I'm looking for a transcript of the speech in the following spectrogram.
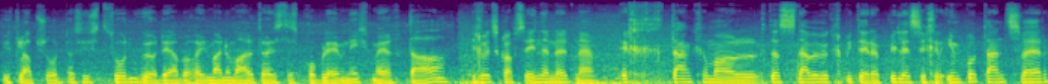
Ich glaube schon, dass ich es tun würde, aber in meinem Alter ist das Problem nicht mehr da. Ich würde es, glaube ich, eher nicht nehmen. Ich denke mal, dass es wirklich bei dieser Pille sicher Impotenz wäre.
